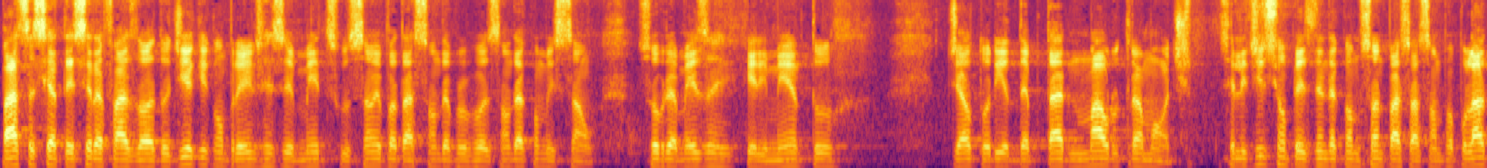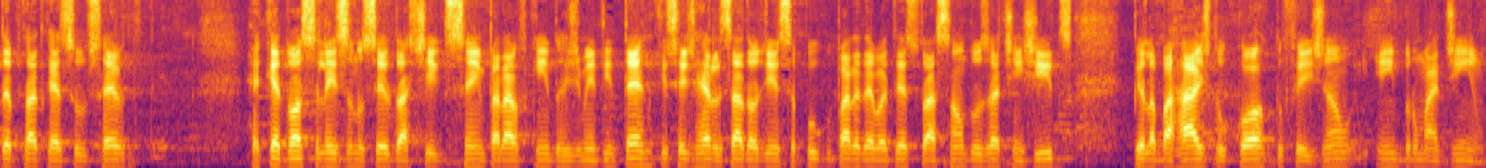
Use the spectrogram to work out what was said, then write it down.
Passa-se a terceira fase da ordem do dia, que compreende recebimento, discussão e votação da proposição da comissão sobre a mesa requerimento de autoria do deputado Mauro Tramonte. Excelentíssimo senhor presidente da Comissão de Participação Popular, deputado que subserve requer Vossa Excelência, no seio do artigo 100, parágrafo 5 do Regimento Interno, que seja realizada audiência pública para debater a situação dos atingidos pela barragem do Corpo do Feijão em Brumadinho.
